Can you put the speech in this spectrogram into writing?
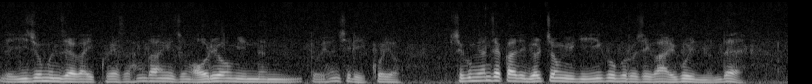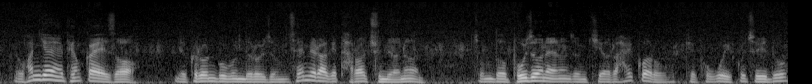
이주 문제가 있고 해서 상당히 좀 어려움이 있는 또 현실이 있고요. 지금 현재까지 멸종위기 2급으로 제가 알고 있는데 그 환경의 평가에서 그런 부분들을 좀 세밀하게 다뤄주면은 좀 더 보존에는 좀 기여를 할 거로 그렇게 보고 있고 저희도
